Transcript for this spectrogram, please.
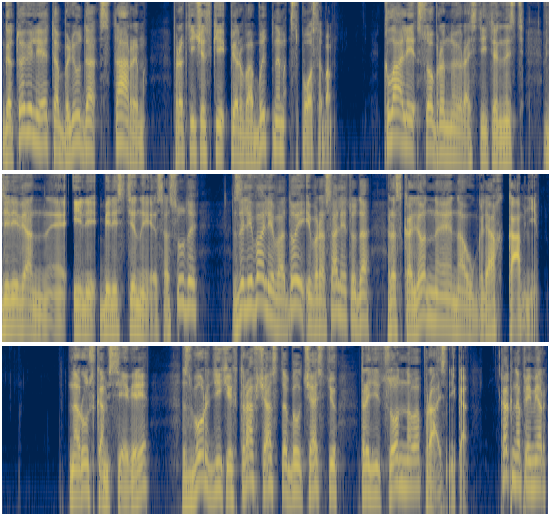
готовили это блюдо старым, практически первобытным способом. Клали собранную растительность в деревянные или берестяные сосуды, заливали водой и бросали туда раскаленные на углях камни. На русском севере сбор диких трав часто был частью традиционного праздника, как, например,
